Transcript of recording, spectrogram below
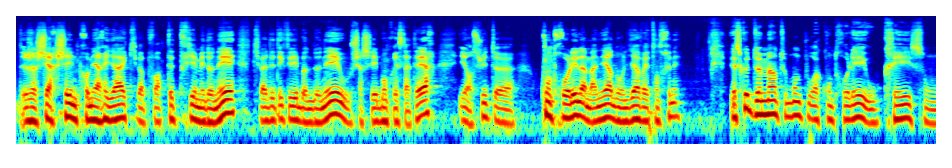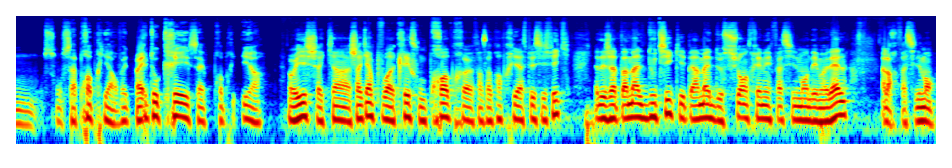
déjà chercher une première IA qui va pouvoir peut-être trier mes données, qui va détecter les bonnes données ou chercher les bons prestataires, et ensuite contrôler la manière dont l'IA va être entraînée. Est-ce que demain tout le monde pourra contrôler ou créer son, son sa propre IA en fait, Ouais. plutôt créer sa propre IA Oui, chacun, chacun pourra créer son propre, enfin sa propre IA spécifique. Il y a déjà pas mal d'outils qui permettent de surentraîner facilement des modèles. Alors facilement.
